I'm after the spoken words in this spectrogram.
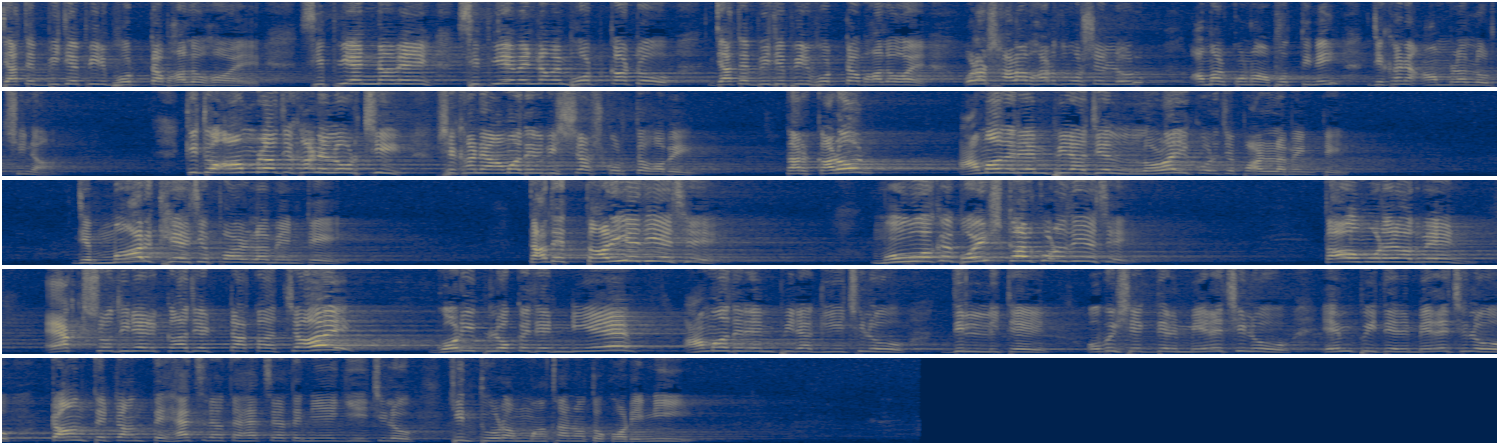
যাতে বিজেপির ভোটটা ভালো হয়। সিপিএম নামে, সিপিএমের নামে ভোট কাটো যাতে বিজেপির ভোটটা ভালো হয়। ওরা সারা ভারতবর্ষের লোক, আমার কোনো আপত্তি নেই, যেখানে আমরা লড়ছি না। কিন্তু আমরা যেখানে লড়ছি, সেখানে আমাদের বিশ্বাস করতে হবে। তার কারণ আমাদের এমপিরা যে লড়াই করেছে পার্লামেন্টে, যে মার খেয়েছে পার্লামেন্টে, তাদের তাড়িয়ে দিয়েছে, মহুয়াকে বহিষ্কার করে দিয়েছে। তাও মনে রাখবেন, একশো দিনের কাজের টাকা চাই গরিব লোকেদের নিয়ে আমাদের এমপিরা গিয়েছিল দিল্লিতে অভিষেকদের মেরেছিল, এমপিদের মেরেছিল, টানতে টানতে, হ্যাচড়াতে হ্যাচড়াতে নিয়ে গিয়েছিল, কিন্তু ওরা মাথা নত করেনি।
